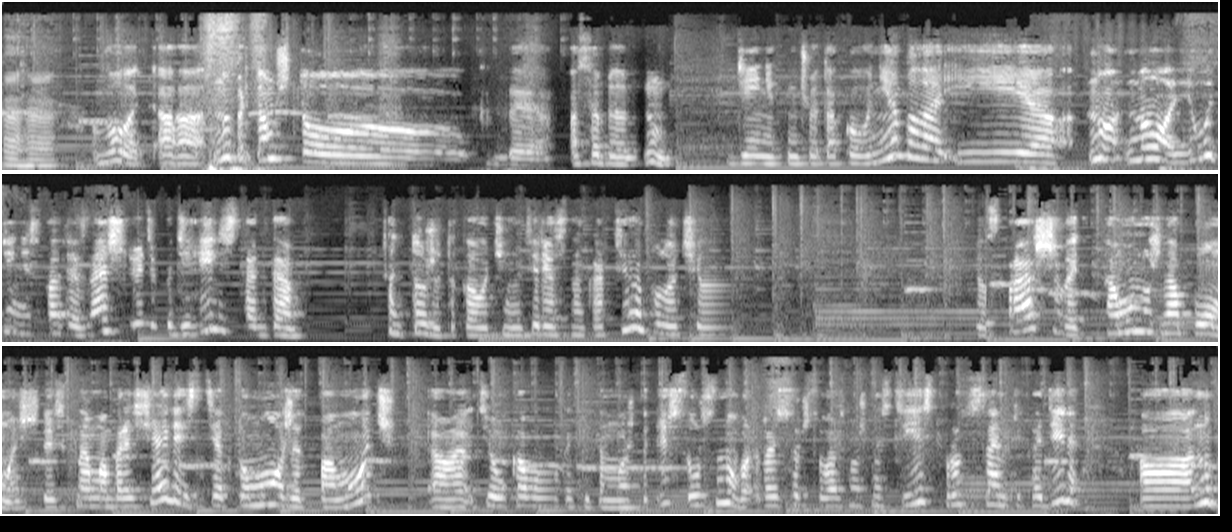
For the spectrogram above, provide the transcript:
Ага. Вот, а, ну при том, что как бы особенно, ну, денег ничего такого не было, и, но, но люди, несмотря, знаешь, люди поделились тогда, тоже такая очень интересная картина получилась спрашивать, кому нужна помощь. То есть к нам обращались те, кто может помочь, а, те, у кого какие-то, может быть, ресурсы, ну, ресурсы, возможности есть, просто сами приходили, а, ну,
